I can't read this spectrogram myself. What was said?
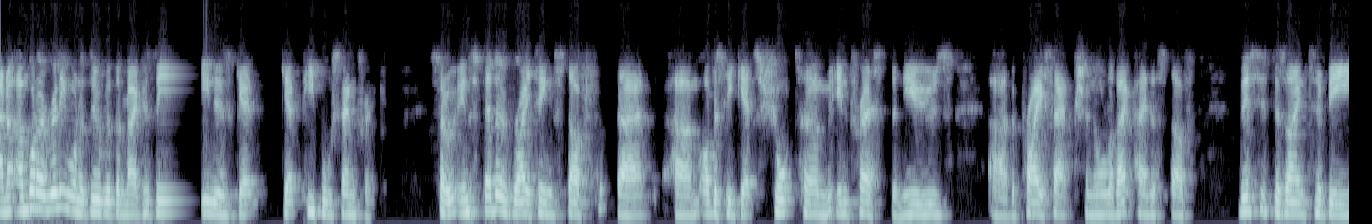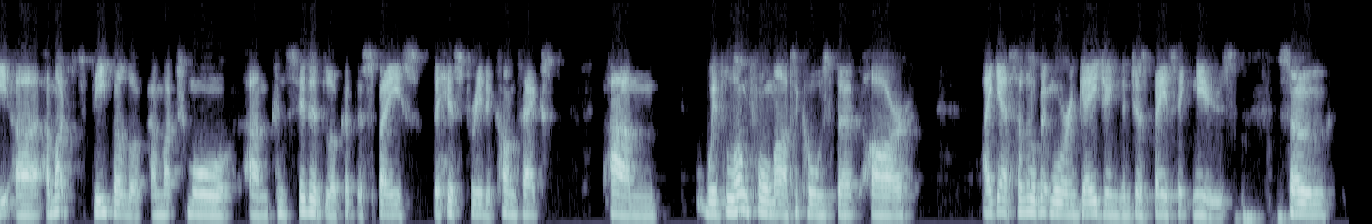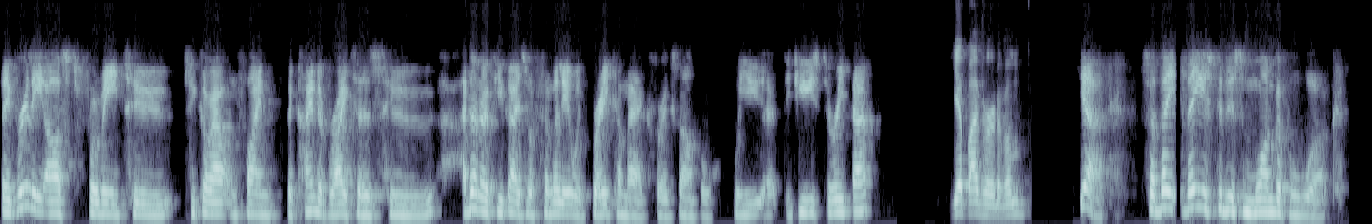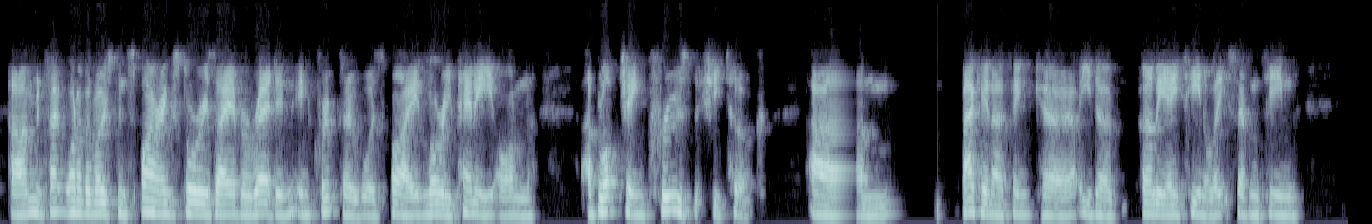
And, and what I really want to do with the magazine is get get people centric. So instead of writing stuff that um, obviously gets short term interest, the news, uh, the price action, all of that kind of stuff. This is designed to be uh, a much deeper look, a much more um, considered look at the space, the history, the context, um, with long form articles that are, I guess, a little bit more engaging than just basic news. So they've really asked for me to to go out and find the kind of writers who I don't know if you guys were familiar with Breaker Mag, for example. Were you, uh, did you used to read that? Yep, I've heard of them. Yeah. So they, they used to do some wonderful work. Um, in fact, one of the most inspiring stories I ever read in, in crypto was by Laurie Penny on a blockchain cruise that she took um, back in, I think, uh, either early 18 or late 17.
